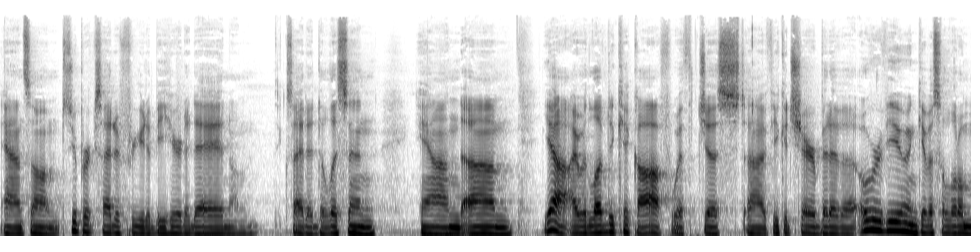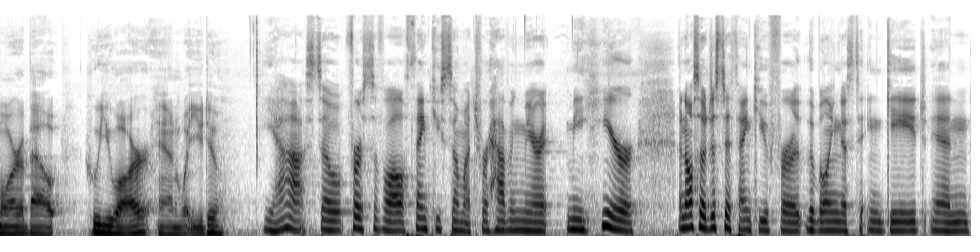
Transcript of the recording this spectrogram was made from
And so I'm super excited for you to be here today, and I'm excited to listen. And um, yeah, I would love to kick off with just uh, if you could share a bit of an overview and give us a little more about who you are and what you do. Yeah. So first of all, thank you so much for having me me here, and also just to thank you for the willingness to engage in.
